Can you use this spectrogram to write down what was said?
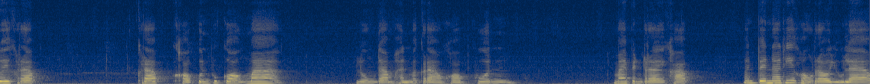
ด้วยครับ ครับ ขอบคุณผู้กองมาก ลุงดำหันมากล่าวขอบคุณ ไม่เป็นไรครับ มันเป็นหน้าที่ของเราอยู่แล้ว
